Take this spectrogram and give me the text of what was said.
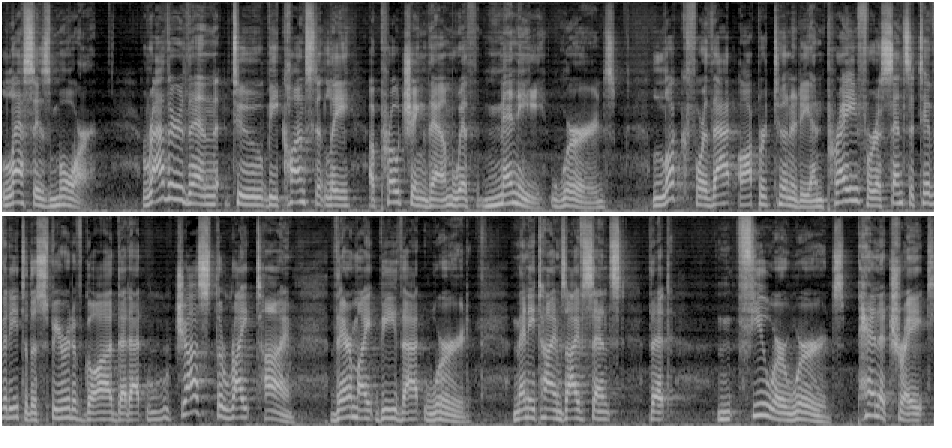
less is more. Rather than to be constantly approaching them with many words, look for that opportunity and pray for a sensitivity to the Spirit of God that at just the right time there might be that word. Many times I've sensed that fewer words penetrate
